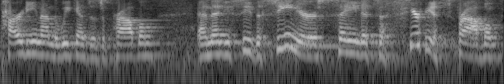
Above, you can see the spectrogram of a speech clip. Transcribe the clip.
partying on the weekends is a problem. And then you see the seniors saying it's a serious problem,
